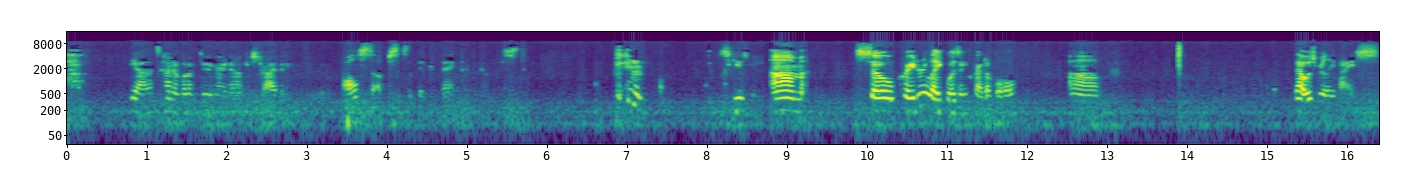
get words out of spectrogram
yeah, that's kind of what I'm doing right now. I'm just driving. Allsup's is a big thing. I've noticed. Excuse me. Um, so Crater Lake was incredible. Um, that was really nice.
